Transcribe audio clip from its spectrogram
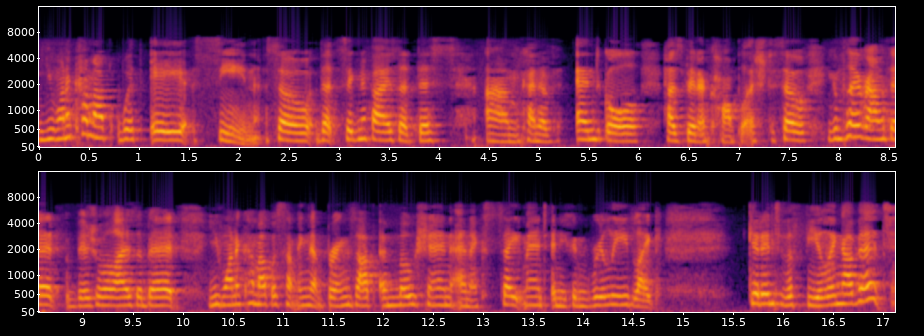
you want to come up with a scene. So that signifies that this um, kind of end goal has been accomplished. So you can play around with it, visualize a bit. You want to come up with something that brings up emotion and excitement, and you can really like get into the feeling of it.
